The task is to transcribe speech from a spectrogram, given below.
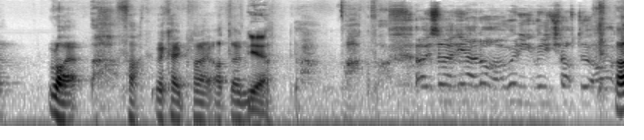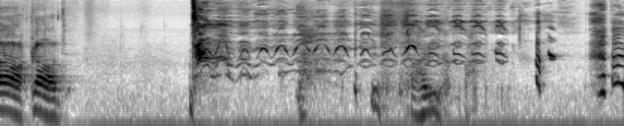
I right. Oh, fuck. Okay, play it. I don't. Yeah. oh, fuck. Fuck. Uh, so, yeah, no, I'm really, really chuffed it. I like it. Oh god. So- I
